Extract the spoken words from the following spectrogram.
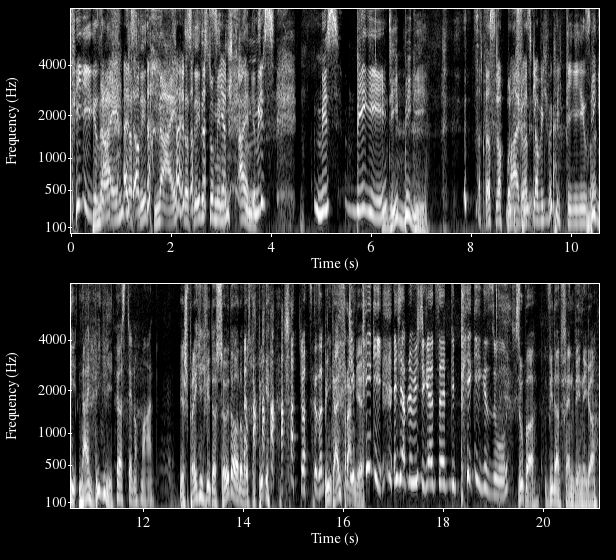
Piggy gesagt. Nein, als das red- nein, als das redest du mir nicht ein jetzt. Miss, Miss Biggie. Die Biggie. Sag das nochmal. Du hast, finde- glaube ich, wirklich Piggy gesagt. Biggie, nein, Biggie. Hörst dir nochmal an. Hier spreche ich wieder Söder oder was? Die Biggie. Du hast gesagt, Bin kein Franke. Die Piggy. Ich habe nämlich die ganze Zeit die Piggy gesucht. Super, wieder ein Fan weniger.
